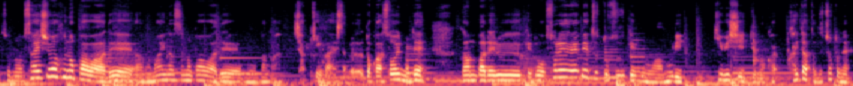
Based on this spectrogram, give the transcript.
その最初は負のパワーであのマイナスのパワーでもうなんか借金返したとかそういうので頑張れるけどそれでずっと続けるのは無理厳しいっていうのが書いてあったんでちょっとね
